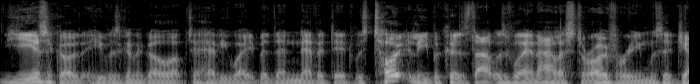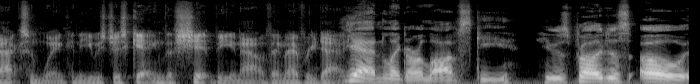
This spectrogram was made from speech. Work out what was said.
years ago that he was going to go up to heavyweight, but then never did, was totally because that was when Alistair Overeem was at Jackson Wink and he was just getting the shit beaten out of him every day. Yeah, and like Arlovski, he was probably just oh,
